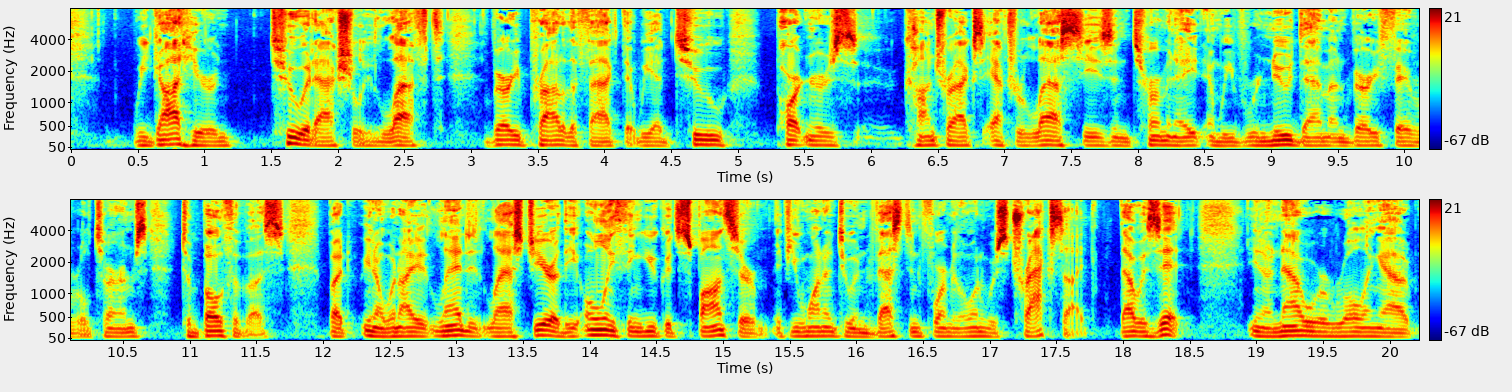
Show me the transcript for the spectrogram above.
We got here and two had actually left. Very proud of the fact that we had two partners contracts after last season terminate, and we've renewed them on very favorable terms to both of us. But you know, when I landed last year, the only thing you could sponsor if you wanted to invest in Formula One was trackside. That was it. You know, now we're rolling out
